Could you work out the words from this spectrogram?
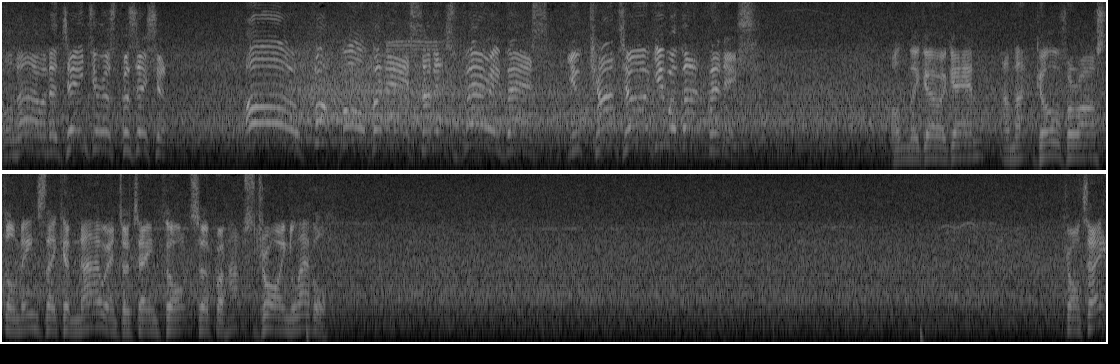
Well, now in a dangerous position. On they go again, and that goal for Arsenal means they can now entertain thoughts of perhaps drawing level. Kanté.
